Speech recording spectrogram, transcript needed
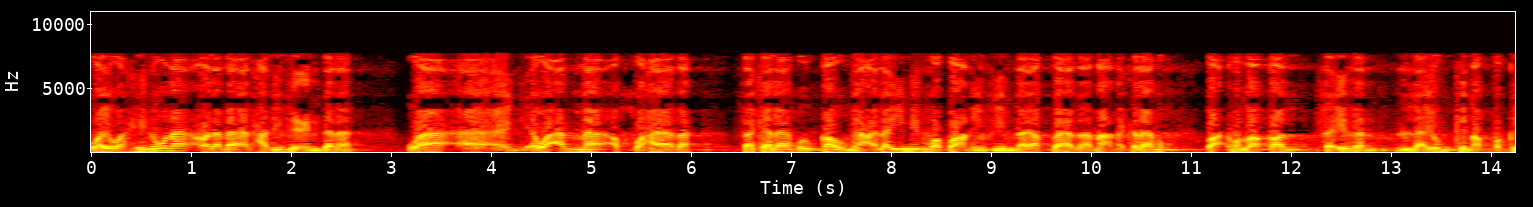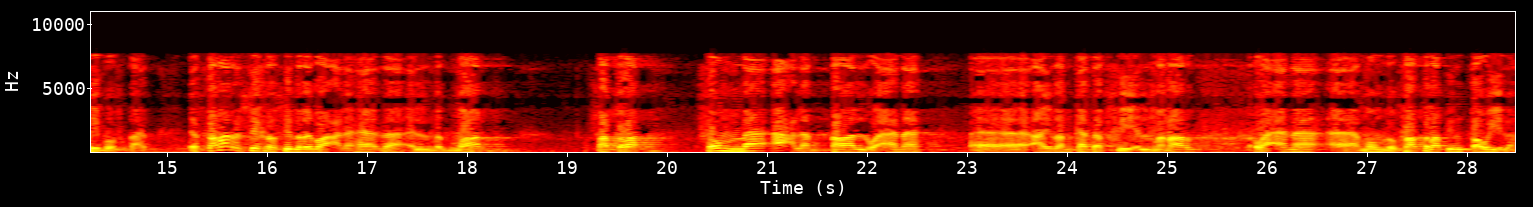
ويوهنون علماء الحديث عندنا. وأما الصحابة فكلام القوم عليهم وطعنهم فيهم لا يخفى. هذا معنى كلامه. رحمه الله قال فإذا لا يمكن التقريب وفق استمر الشيخ رشيد رضا على هذا المضمار. فترة ثم أعلم. قال وأنا أيضا كتب في المنار وأنا منذ فترة طويلة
